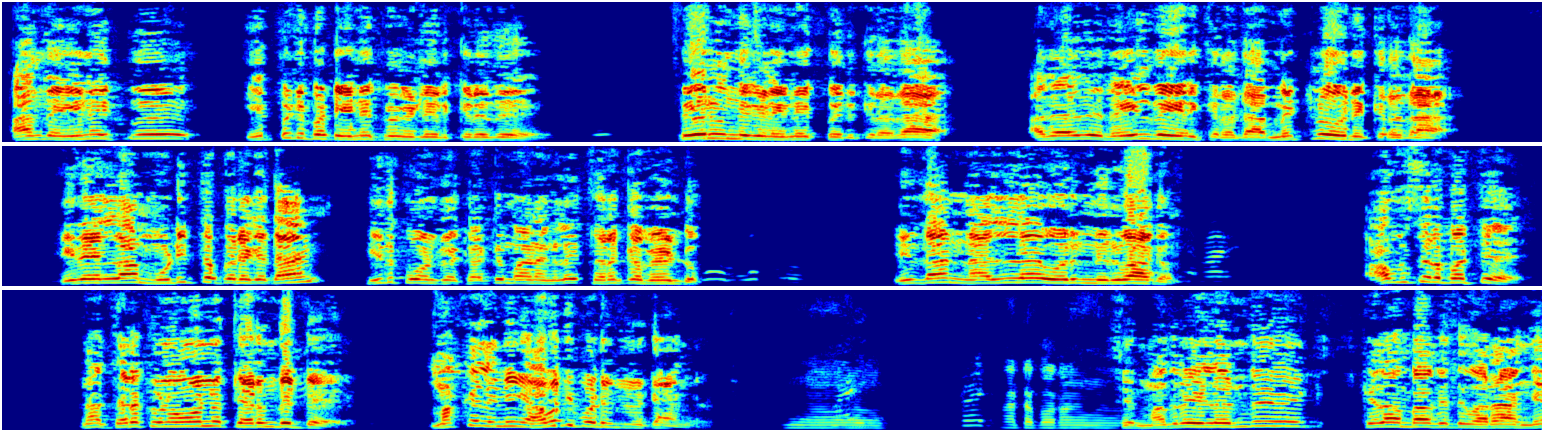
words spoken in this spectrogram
அந்த இணைப்பு எப்படிப்பட்ட இணைப்புகள் இருக்கிறது? பேருந்துகள் இணைப்பு இருக்கிறதா? அதாவது ரயில்வே இருக்கிறதா? மெட்ரோ இருக்கிறதா? இதெல்லாம் முடித்த பிறகுதான் இது போன்ற கட்டுமானங்களை திறக்க வேண்டும். இதுதான் நல்ல ஒரு நிர்வாகம். அவசரப்பட்டு நான் திறக்கணும்னு திறந்துட்டு மக்கள் நீங்க அவதிப்பட்டு இருக்காங்க. சரி, மதுரையில இருந்து கிளாம்பாக்கத்துக்கு வராங்க.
